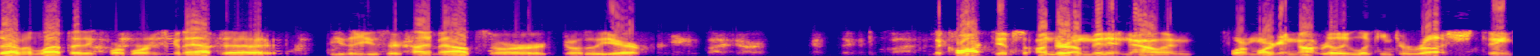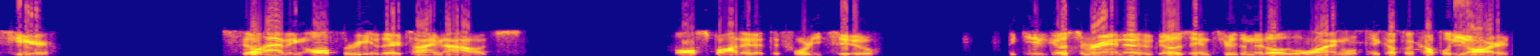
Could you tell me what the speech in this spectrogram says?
seven left, I think Fort Morgan's going to have to either use their timeouts or go to the air. The clock dips under a minute now, and Fort Morgan not really looking to rush things here. Still having all three of their timeouts. All spotted at the 42. The give goes to Miranda, who goes in through the middle of the line, will pick up a couple yards.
